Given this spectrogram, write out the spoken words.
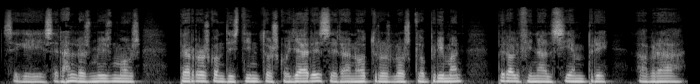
Serán los mismos perros con distintos collares, serán otros los que opriman, pero al final siempre habrá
